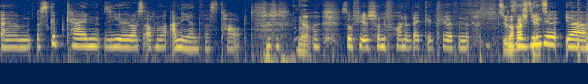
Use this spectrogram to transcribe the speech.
ähm, es gibt kein Siegel, was auch nur annähernd was taugt. Ja. so viel schon vorne weggegriffen. Das überrascht Diese jetzt. Siegel, Ja,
